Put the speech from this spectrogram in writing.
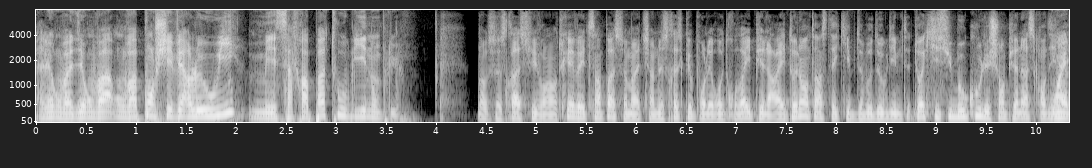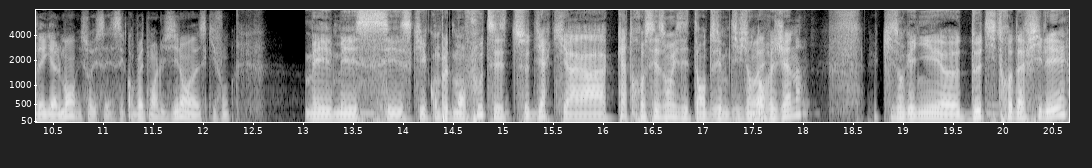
allez, on va dire, on va, on va pencher vers le oui, mais ça fera pas tout oublier non plus. Donc ce sera à suivre. En tout cas, il va être sympa ce match, hein, ne serait-ce que pour les retrouvailles. Puis elle a étonnante, hein, cette équipe de Bodo Glimt. Toi qui suis beaucoup les championnats scandinaves également, c'est complètement hallucinant ce qu'ils font. Mais, mais c'est ce qui est complètement fou, c'est de se dire qu'il y a quatre saisons, ils étaient en deuxième division norvégienne, qu'ils ont gagné euh, deux titres d'affilée,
